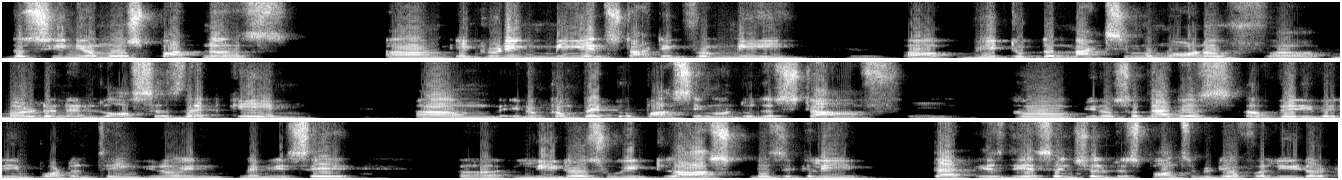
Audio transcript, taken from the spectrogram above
the senior most partners um, including me and starting from me Hmm. uh, we took the maximum amount of uh, burden and losses that came um, you know compared to passing on to the staff Hmm. so you know so that is a very very important thing you know in when we say uh, leaders who eat last basically that is the essential responsibility of a leader.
